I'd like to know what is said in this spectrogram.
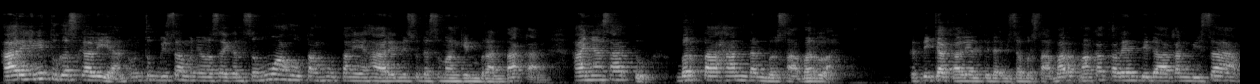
Hari ini tugas kalian untuk bisa menyelesaikan semua hutang-hutang yang hari ini sudah semakin berantakan. Hanya satu, bertahan dan bersabarlah. Ketika kalian tidak bisa bersabar, maka kalian tidak akan bisa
